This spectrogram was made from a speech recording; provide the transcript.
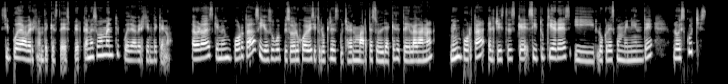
sí puede haber gente que esté despierta en ese momento y puede haber gente que no. La verdad es que no importa si yo subo episodio el jueves y tú lo quieres escuchar en martes o el día que se te dé la gana. No importa, el chiste es que si tú quieres y lo crees conveniente, lo escuches.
